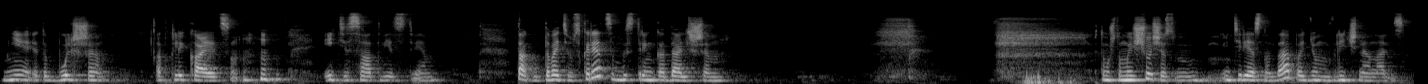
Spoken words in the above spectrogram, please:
Мне это больше откликается эти соответствия. Так, давайте ускоряться быстренько дальше. Потому что мы еще сейчас, интересно, да, пойдем в личный анализ.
